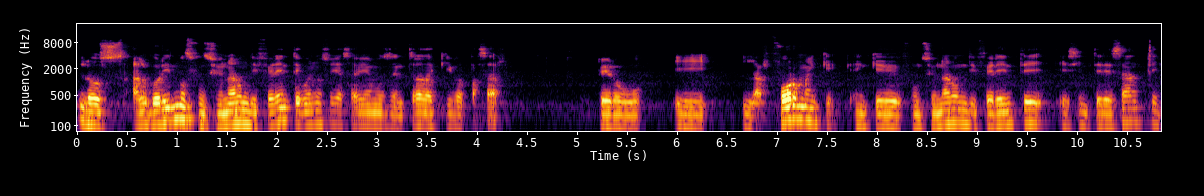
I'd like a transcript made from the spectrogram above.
los algoritmos funcionaron diferente. Bueno, eso ya sabíamos de entrada que iba a pasar. Pero la forma en que, en que funcionaron diferente es interesante.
